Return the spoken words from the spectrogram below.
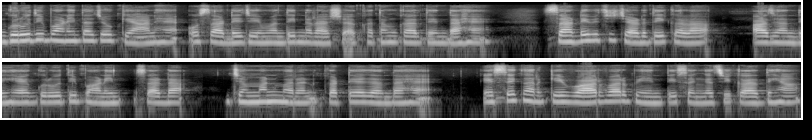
ਗੁਰੂ ਦੀ ਬਾਣੀ ਦਾ ਜੋ ਗਿਆਨ ਹੈ, ਉਹ ਸਾਡੇ ਜੀਵਨ ਦੀ ਨਿਰਾਸ਼ਾ ਖਤਮ ਕਰ ਦਿੰਦਾ ਹੈ। ਸਾਡੇ ਵਿੱਚ ਚੜ੍ਹਦੀ ਕਲਾ ਆ ਜਾਂਦੀ ਹੈ। ਗੁਰੂ ਦੀ ਬਾਣੀ ਸਾਡਾ ਜੰਮਣ, ਮਰਨ, ਕੱਟਿਆ ਜਾਂਦਾ ਹੈ। ਇਸੇ ਕਰਕੇ ਵਾਰ-ਵਾਰ ਬੇਨਤੀ ਸੰਗਤ ਜੀ ਕਰਦੇ ਹਾਂ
